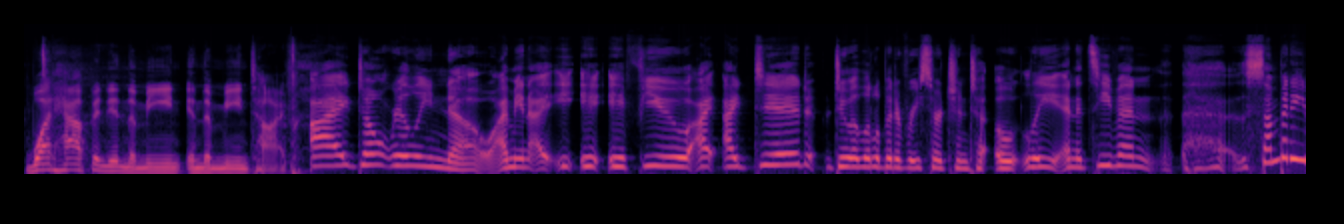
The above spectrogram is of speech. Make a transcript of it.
what happened in the mean in the meantime? I don't really know. I mean, I, if you, I, I did do a little bit of research into Oatly, and it's even somebody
